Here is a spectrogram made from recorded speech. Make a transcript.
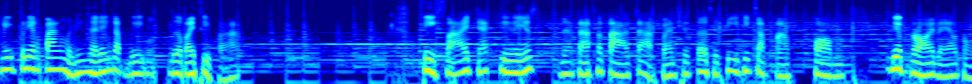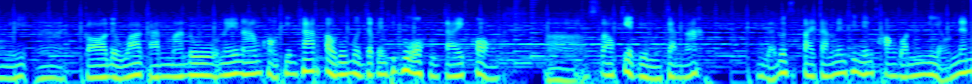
ไม่เปรี้ยงปังเหมือนที่เคยเล่นกับวิงเรือใบสีฟ้าปีกซ้ายแจ็คกิลิสนะจ๊ะสตาร์จากแมนเชสเตอร์ซิตี้ที่กลับมาฟอร์มเรียบร้อยแล้วตรงนี้ อ่า ก็เดี๋ยวว่ากันมาดูในนามของทีมชาติเขาดูเหมือนจะเป็นที่ถูกอกถูกใจของสตาเกตอยู่เหมือนกันนะ แต่ด้วยสไตล์การเล่นที่เน้นครองบอลเหนียวแน่น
